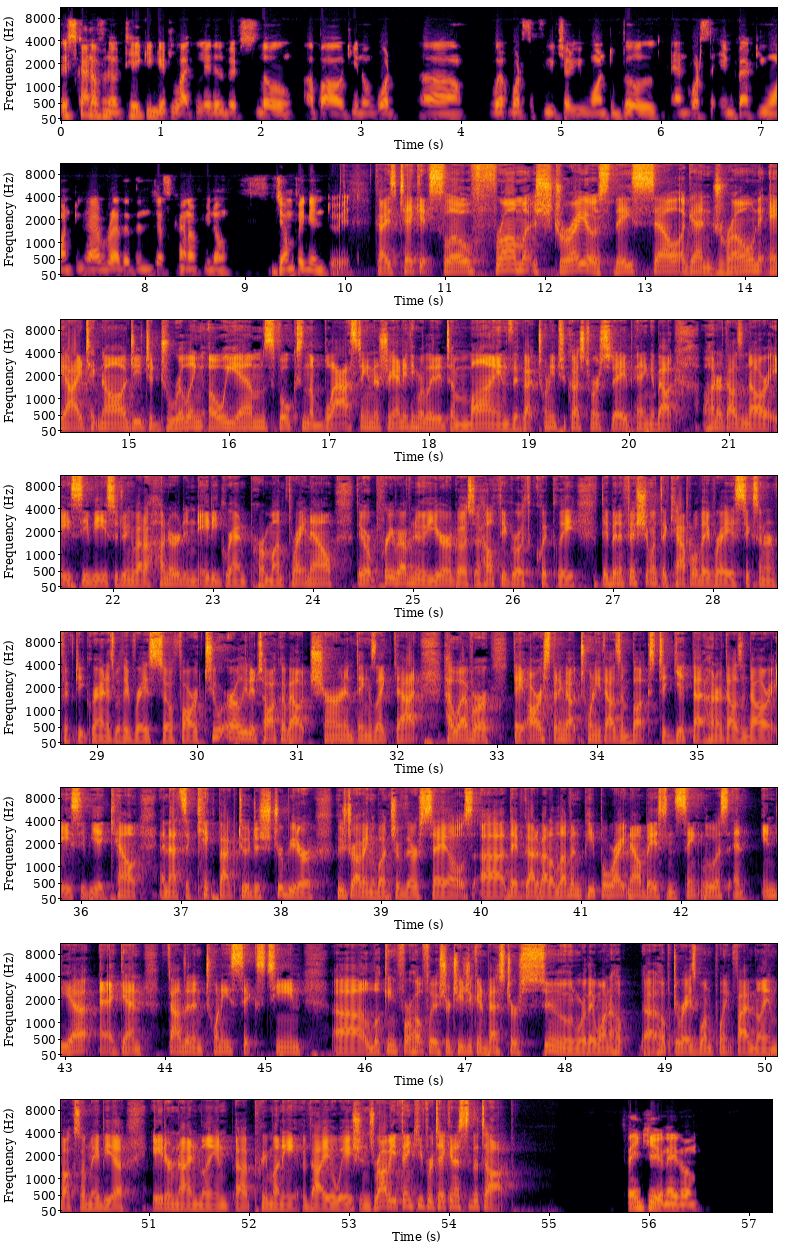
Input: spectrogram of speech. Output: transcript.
it's kind of you know taking it like a little bit slow about you know what. What what's the future you want to build and what's the impact you want to have rather than just kind of you know jumping into it Guys, take it slow from Strayos. They sell, again, drone AI technology to drilling OEMs, folks in the blasting industry, anything related to mines. They've got 22 customers today paying about $100,000 ACV, so doing about 180 grand per month right now. They were pre revenue a year ago, so healthy growth quickly. They've been efficient with the capital they've raised. 650 grand is what they've raised so far. Too early to talk about churn and things like that. However, they are spending about 20,000 bucks to get that $100,000 ACV account, and that's a kickback to a distributor who's driving a bunch of their sales. Uh, they've got about 11 people right now based in St. Louis and India. And again, founded in 2016, uh, looking for hopefully a strategic investor soon, where they want to hope, uh, hope to raise 1.5 million bucks on maybe a eight or nine million uh, pre-money valuations. Robbie, thank you for taking us to the top. thank you nathan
